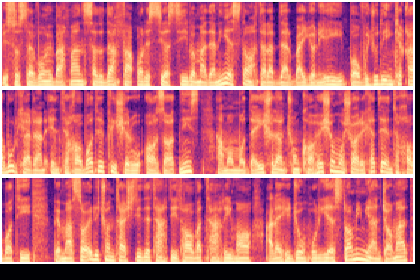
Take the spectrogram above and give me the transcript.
23 بهمن 110 فعال سیاسی و مدنی اصلاح طلب در بیانیه با وجود اینکه قبول کردند انتخابات پیش رو آزاد نیست اما مدعی شدند چون کاهش و مشارکت انتخاباتی به مسائلی چون تشدید تهدیدها و تحریمها علیه جمهوری اسلامی می انجامد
